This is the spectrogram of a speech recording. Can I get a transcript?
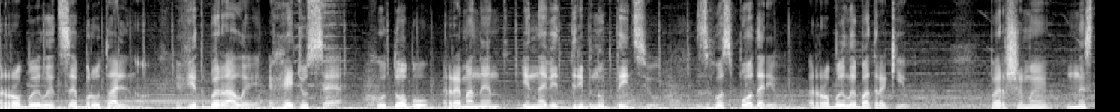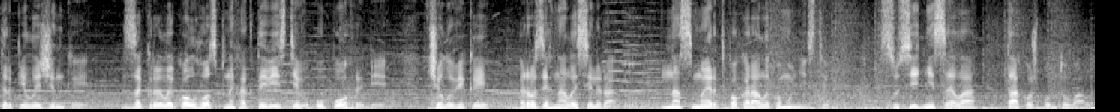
робили це брутально, відбирали геть усе худобу, реманент і навіть дрібну птицю. З господарів робили батраків. Першими не стерпіли жінки, закрили колгоспних активістів у погребі. Чоловіки розігнали сільраду, на смерть покарали комуністів. Сусідні села також бунтували.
